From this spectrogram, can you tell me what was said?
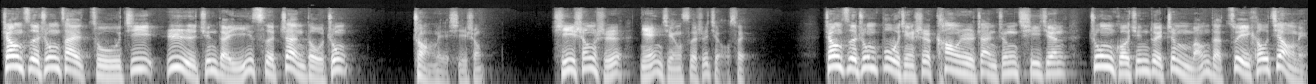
张自忠在阻击日军的一次战斗中壮烈牺牲，牺牲时年仅四十九岁。张自忠不仅是抗日战争期间中国军队阵亡的最高将领，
